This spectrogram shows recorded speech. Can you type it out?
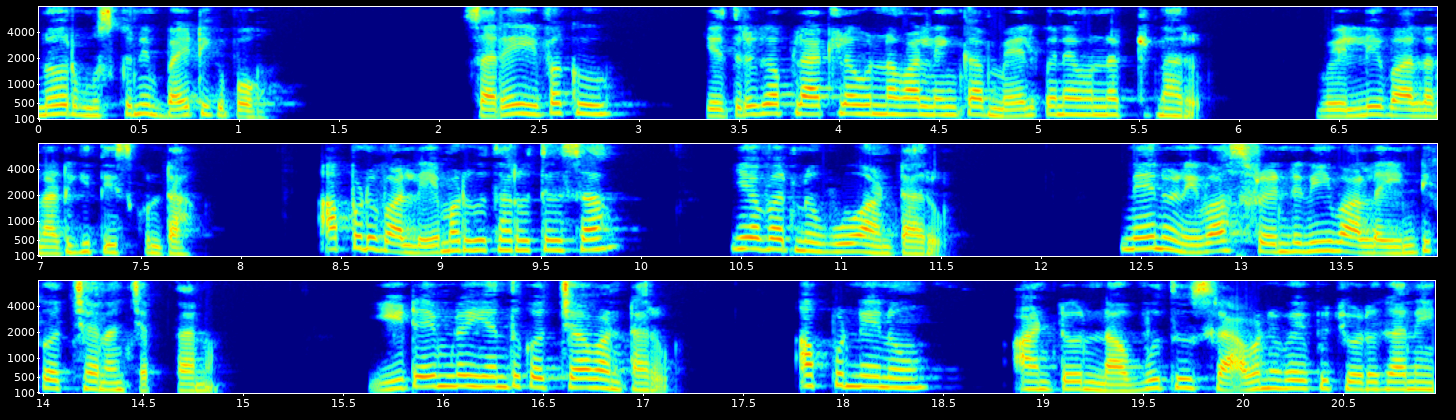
నోరు మూసుకుని బయటికి పో. సరే ఇవ్వకు. ఎదురుగా ఫ్లాట్లో ఉన్న వాళ్ళు ఇంకా మేల్కొనే ఉన్నట్టున్నారు. వెళ్ళి వాళ్ళని అడిగి తీసుకుంటా. అప్పుడు వాళ్ళు ఏమడుగుతారో తెలుసా? ఎవరు నువ్వు అంటారు. నేను నివాస్ ఫ్రెండ్ని వాళ్ళ ఇంటికి వచ్చానని చెప్తాను. ఈ టైంలో ఎందుకు వచ్చావంటారు అప్పుడు నేను అంటూ నవ్వుతూ శ్రావణి వైపు చూడగానే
